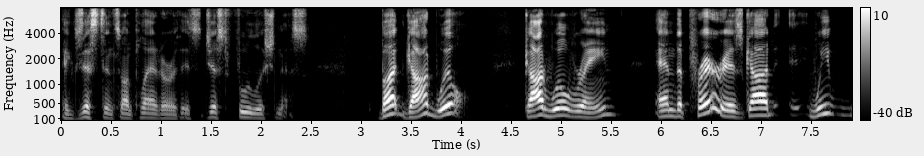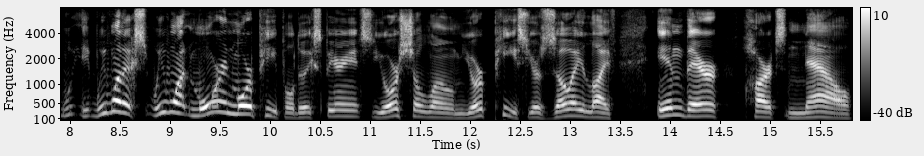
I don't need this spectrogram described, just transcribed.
existence on planet Earth is just foolishness. But God will. God will reign. And the prayer is, God, we, we, we, want to, we want more and more people to experience your shalom, your peace, your Zoe life in their hearts now,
